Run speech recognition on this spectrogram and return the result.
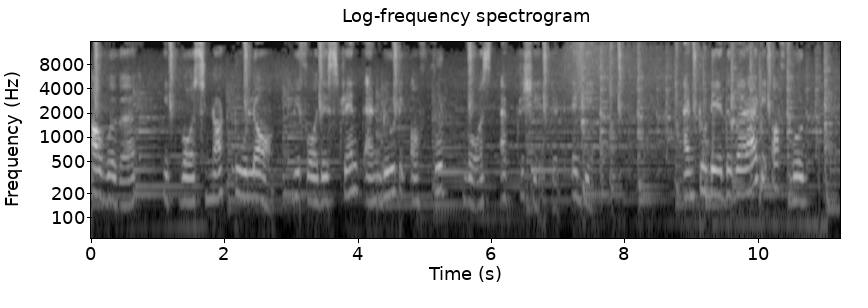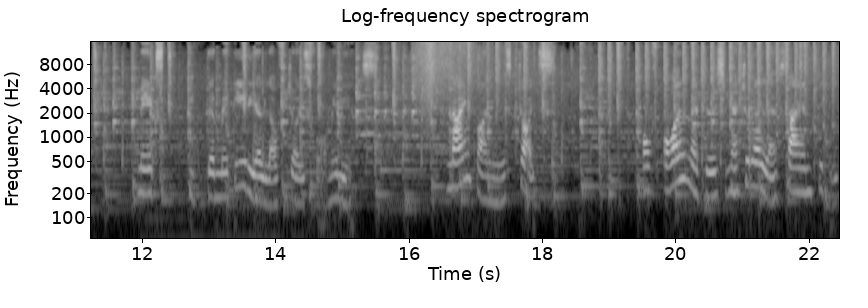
However, it was not too long before the strength and beauty of wood was appreciated again. And today the variety of wood makes it the material of choice for millions. Ninth one is choice. Of all metals, natural and scientific,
